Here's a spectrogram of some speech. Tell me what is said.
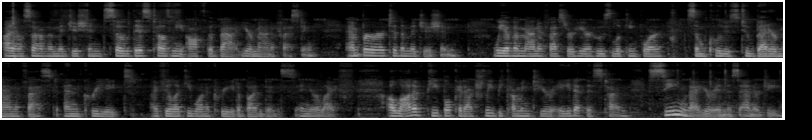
I also have a Magician. So this tells me off the bat you're manifesting. Emperor to the Magician. We have a manifester here who's looking for some clues to better manifest and create I feel like you want to create abundance in your life. A lot of people could actually be coming to your aid at this time, seeing that you're in this energy.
